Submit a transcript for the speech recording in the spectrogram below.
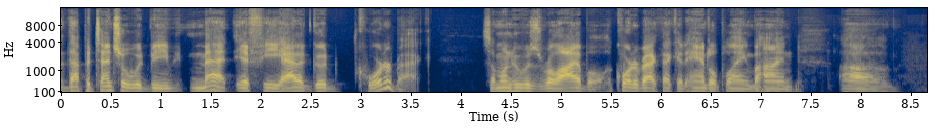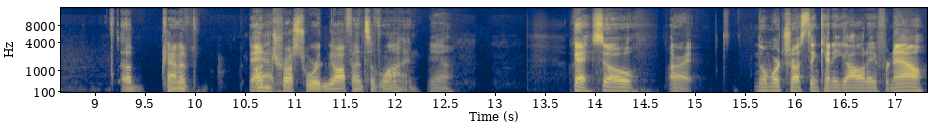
that potential would be met if he had a good quarterback, someone who was reliable, a quarterback that could handle playing behind uh, a kind of Bad. untrustworthy offensive line. Yeah. Okay, so all right, no more trust in Kenny Golladay for now.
